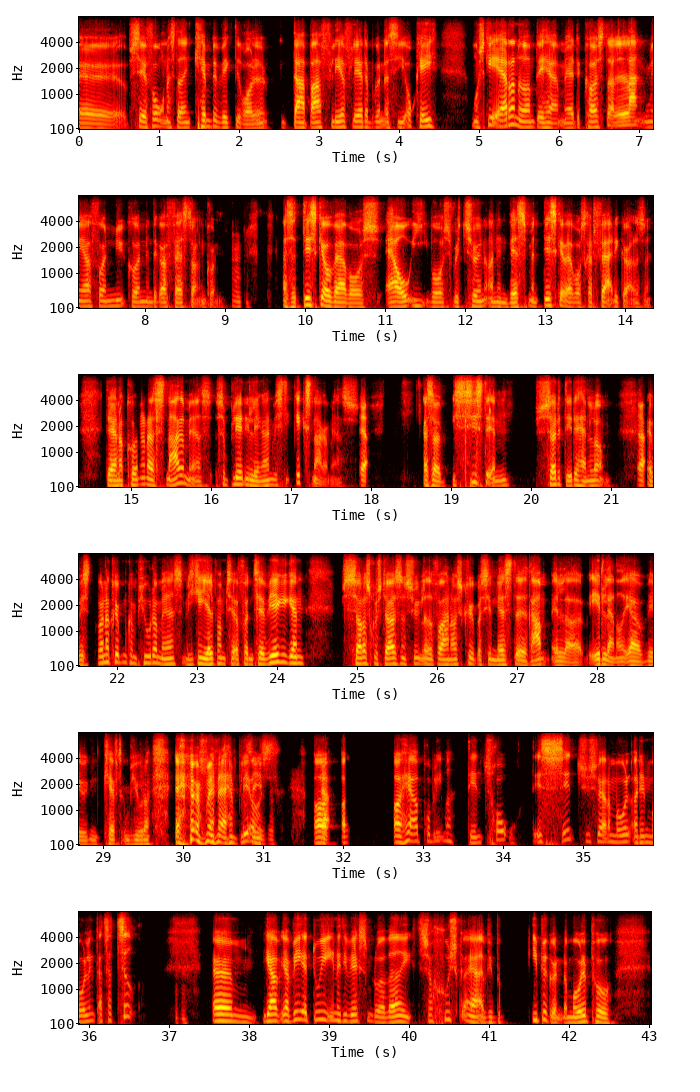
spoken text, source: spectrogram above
Øh, CFO'en har stadig en kæmpe vigtig rolle. Der er bare flere og flere, der begynder at sige, okay, måske er der noget om det her med, at det koster langt mere at få en ny kunde, end det gør at fastholde en kunde. Mm. Altså det skal jo være vores ROI, vores return on investment, det skal være vores retfærdiggørelse. Det er, mm. når kunderne har snakket med os, så bliver de længere, end hvis de ikke snakker med os. Ja. Altså i sidste ende, så er det det, det handler om. Ja. At hvis kun har købt en computer med os, vi kan hjælpe ham til at få den til at virke igen, så er der sgu større sandsynlighed for, at han også køber sin næste RAM eller et eller andet. Jeg vil jo ikke en kæft computer, men at han bliver hos og, ja. og, og her er problemet, det er en tro. Det er sindssygt svært at måle, og det er en måling, der tager tid. Mm. Øhm, jeg, jeg ved, at du er en af de virksomheder, du har været i, så husker jeg, at vi I begyndte at måle på,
